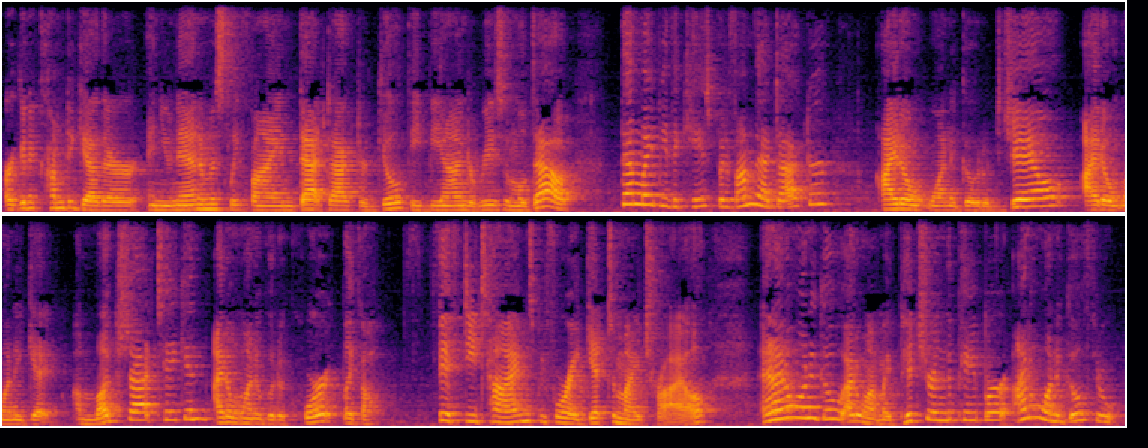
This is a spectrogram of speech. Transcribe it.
are going to come together and unanimously find that doctor guilty beyond a reasonable doubt? That might be the case, but if I'm that doctor, I don't want to go to jail. I don't want to get a mugshot taken. I don't want to go to court like a 50 times before I get to my trial. And I don't want to go, I don't want my picture in the paper. I don't want to go through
